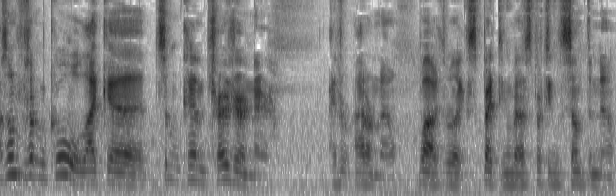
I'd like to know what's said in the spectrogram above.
I was looking for something cool, like uh, some kind of treasure in there. I don't, I don't know. Well, I was really expecting, but I was expecting something now.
